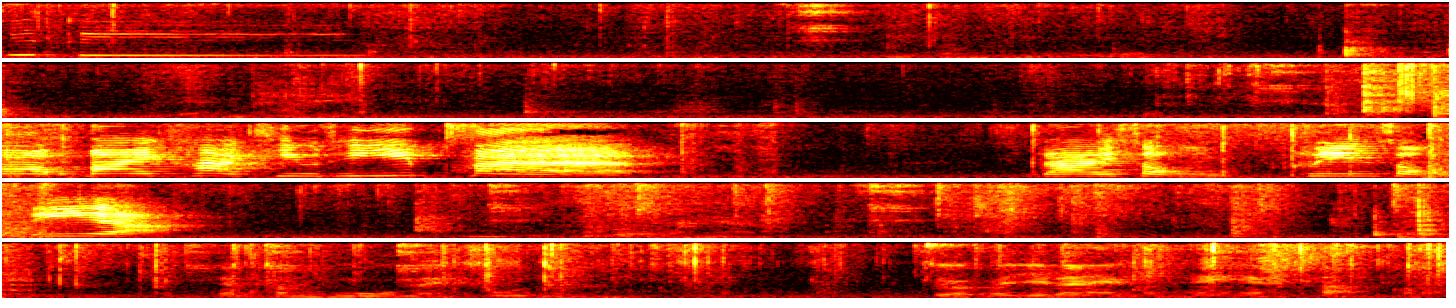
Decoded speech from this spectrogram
มีต่างหูแถมให้ต่อไปค่ะคิวที่28 ได้สองคลีนสองเบี้ยสวยไหมฮะเป็นต่างหูไหมคุณเดี๋ยวเขาจะได้ให้ให้สั่งก่อน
